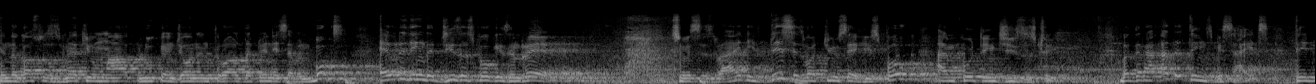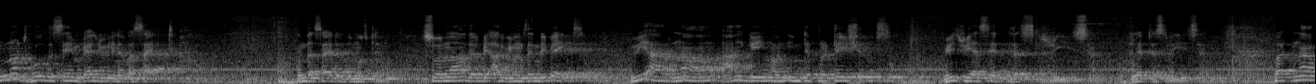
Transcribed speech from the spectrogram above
In the Gospels, Matthew, Mark, Luke, and John, and throughout the 27 books, everything that Jesus spoke is in red. So this is right. If this is what you say he spoke, I'm quoting Jesus to you. But there are other things besides. They do not hold the same value in our sight, in the sight of the Muslim. So now there'll be arguments and debates. We are now arguing on interpretations, which we have said, let's reason. Let us reason. But now,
